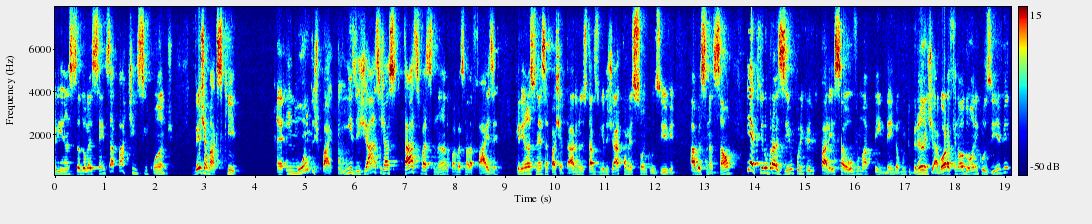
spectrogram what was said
crianças e adolescentes a partir de 5 anos. Veja, Max, que é, em muitos países já, já está se vacinando com a vacina da Pfizer, crianças nessa faixa etária. Nos Estados Unidos já começou, inclusive, a vacinação. E aqui no Brasil, por incrível que pareça, houve uma pendenga muito grande. Agora, final do ano, inclusive,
